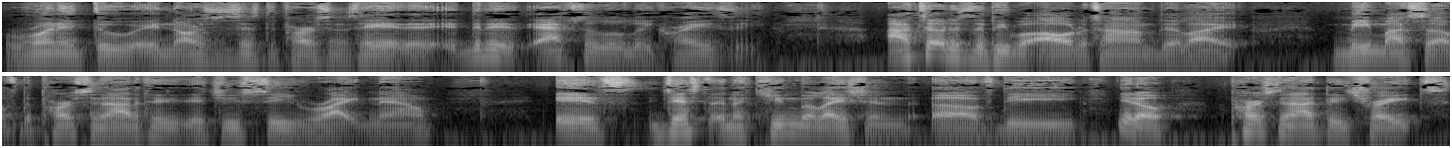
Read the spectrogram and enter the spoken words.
running through a narcissistic person's head that it is absolutely crazy. I tell this to people all the time. They're like, me, myself, the personality that you see right now is just an accumulation of the, you know, personality traits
